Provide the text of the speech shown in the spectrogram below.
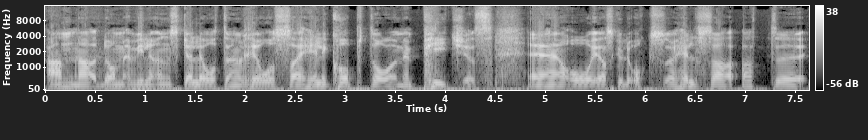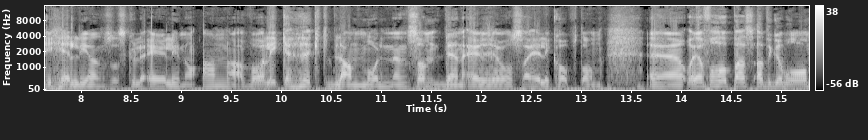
Anna, de ville önska låten Rosa helikopter med Peaches. Eh, och jag skulle också hälsa att eh, i helgen så skulle Elin och Anna vara lika högt bland molnen som den rosa helikoptern. Eh, och jag får hoppas att det går bra.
